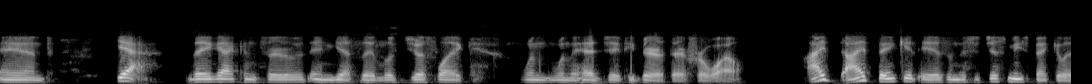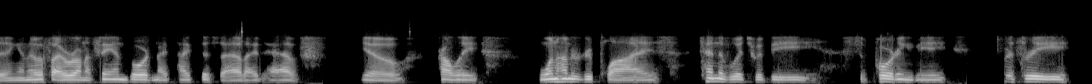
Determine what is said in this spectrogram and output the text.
And yeah, they got conservative, and yes, they looked just like when when they had J.T. Barrett there for a while. I I think it is, and this is just me speculating. I know if I were on a fan board and I typed this out, I'd have, you know, probably 100 replies, 10 of which would be supporting me, two or three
